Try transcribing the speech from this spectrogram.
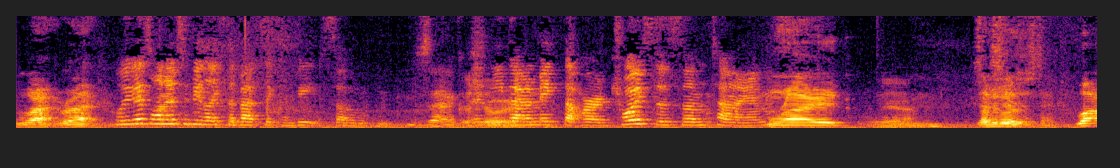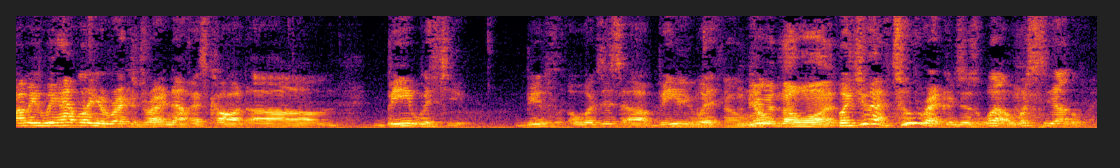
Right, right. Well, you guys want it to be like the best it can be, so Exactly. and you gotta make the hard choices sometimes. Right. Yeah. Some That's people- interesting. Well, I mean, we have one of your records right now. It's called um, "Be with You." Be, what's this? Uh, be, Be with, with No Be with no one. But you have two records as well. What's the other one?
